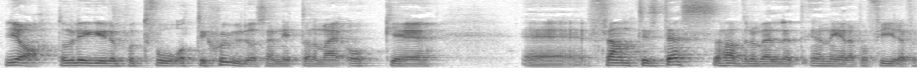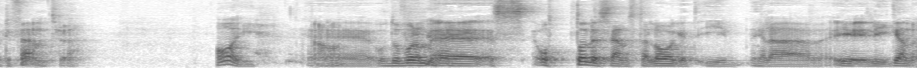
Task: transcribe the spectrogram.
Ja, de ligger ju på 2,87 då sen 19 maj. Och eh, eh, fram tills dess så hade de väl en era på 4,45 tror jag. Oj! Ja. Eh, och då var de eh, åttonde sämsta laget i hela i ligan då.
